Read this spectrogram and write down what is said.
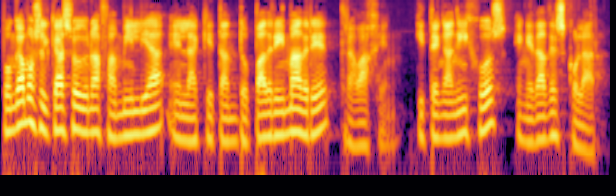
Pongamos el caso de una familia en la que tanto padre y madre trabajen y tengan hijos en edad escolar.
